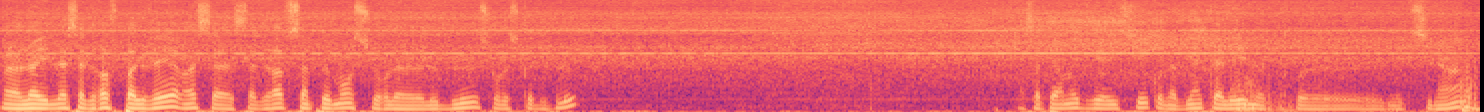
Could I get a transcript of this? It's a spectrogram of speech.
Là, ça grave pas le vert, hein, ça, grave simplement sur le, bleu, sur le scotch bleu. Ça permet de vérifier qu'on a bien calé notre, euh, cylindre.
